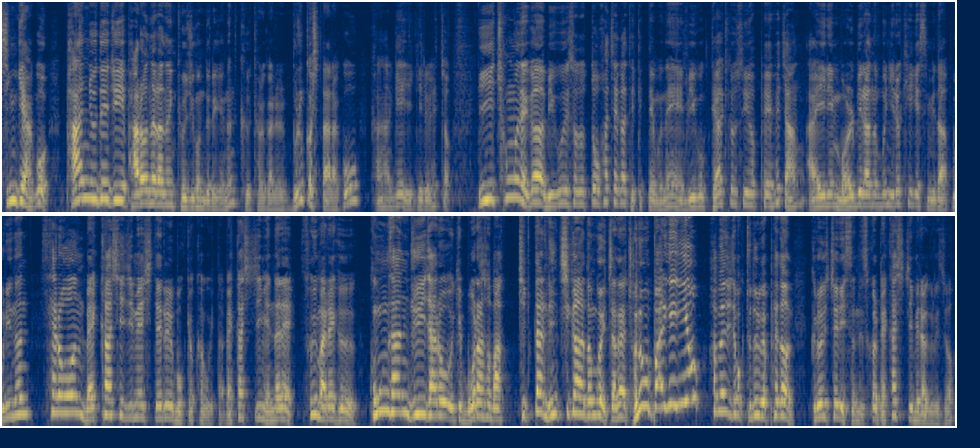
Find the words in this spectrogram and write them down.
징계하고 반유대주의 발언을 하는 교직원들에게는 그 결과를 물을 것이다라고 강하게 얘기를 했죠. 이 청문회가 미국에서도 또 화제가 됐기 때문에 미국 대학교수협회 회장 아이린 멀비라는 분이 이렇게 얘기했습니다. 우리는 새로운 메카시즘의 시대를 목격하고 있다. 메카시즘 옛날에 소위 말해 그 공산주의자로 이렇게 몰아서 막 집단 린치가 하던 거 있잖아요. 저놈은 빨갱이요? 하면 이제 막 두들겨 패던 그런 시절이 있었는데 그걸 메카시즘이라 그러죠.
